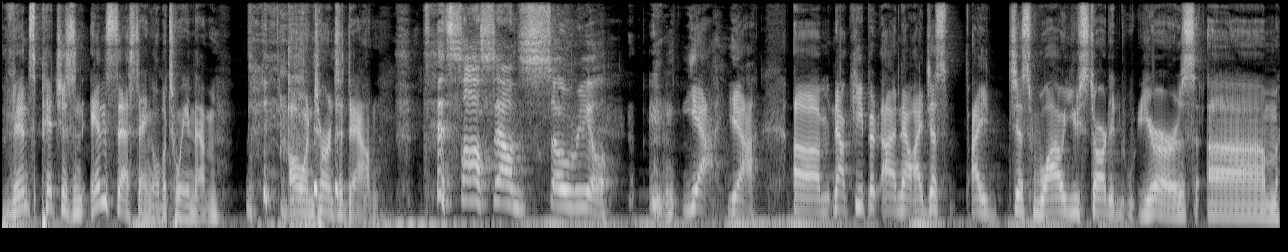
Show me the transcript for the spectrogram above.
Vince pitches an incest angle between them. Owen turns it down. This all sounds so real. Yeah, yeah. Um, now keep it. Uh, now I just, I just while you started yours, um,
